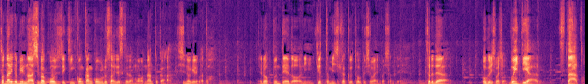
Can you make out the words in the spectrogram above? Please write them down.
隣のビルの足場工事で金婚観光うるさいですけども、なんとかしのげればと。6分程度にギュッと短くトークしてまいりましたんで。それでは、お送りしましょう。VTR、スタート。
